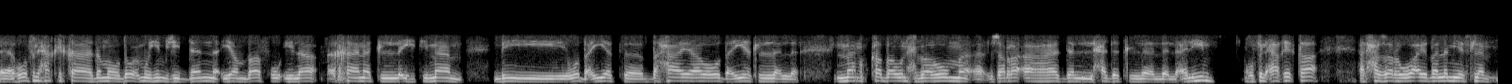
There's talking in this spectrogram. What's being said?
آه، هو في الحقيقة هذا موضوع مهم جدا ينضاف إلى خانة الاهتمام بوضعية الضحايا ووضعية من قضوا نحبهم جراء هذا الحدث الأليم. وفي الحقيقة الحجر هو أيضا لم يسلم.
